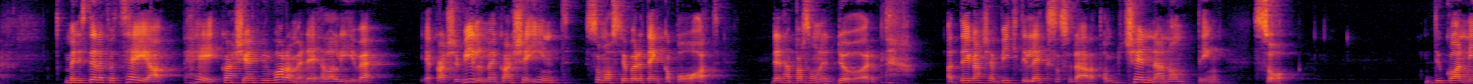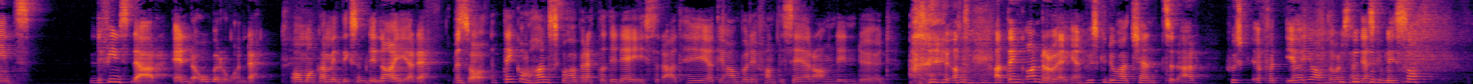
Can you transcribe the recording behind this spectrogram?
Men istället för att säga hej, kanske jag inte vill vara med dig hela livet, jag kanske vill men kanske inte, så måste jag börja tänka på att den här personen dör. Att det är kanske en viktig läxa sådär att om du känner någonting så du kan inte, det finns där ändå oberoende och man kan inte liksom denia det. Men så, tänk om han skulle ha berättat till dig sådär att hej, att jag har börjat fantisera om din död. att, att tänk andra vägen, hur skulle du ha känt sådär? Hur, för jag, jag har alltid varit så att jag skulle bli så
